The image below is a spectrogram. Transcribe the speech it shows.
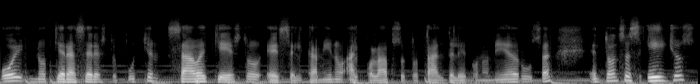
hoy no quiere hacer esto. Putin sabe que esto es el camino al colapso total de la economía rusa. Entonces, ellos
